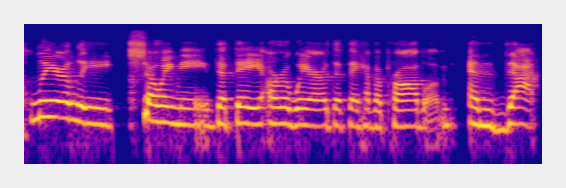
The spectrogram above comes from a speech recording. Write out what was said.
clearly showing me that they are aware that they have a problem. And that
